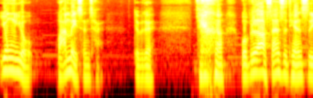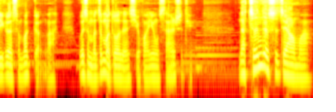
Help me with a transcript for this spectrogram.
拥有完美身材，对不对？这个我不知道三十天是一个什么梗啊？为什么这么多人喜欢用三十天？那真的是这样吗？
